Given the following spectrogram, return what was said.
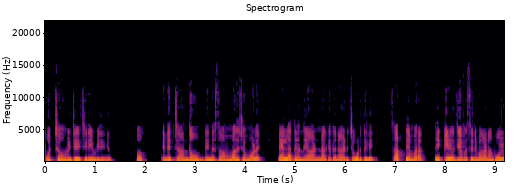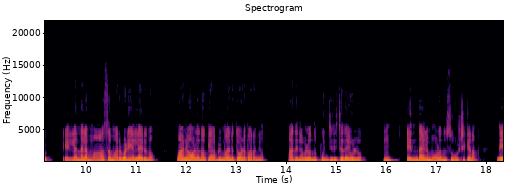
പുച്ഛവും വിജയിച്ചിരിയും വിരിഞ്ഞു. ഓ എന്റെ ചന്തു നിന്നെ സമ്മതിച്ചു മോളെ? എല്ലാത്തിനും നീ അണ്ണാക്കി തന്നെ അടിച്ചു കൊടുത്തില്ലേ? സത്യം പറ നീ കെ ജി എഫ് സിനിമ കാണാൻ പോയോ? എല്ലാം നല്ല മാസ മറുപടിയല്ലായിരുന്നോ? മനു അവളെ നോക്കി അഭിമാനത്തോടെ പറഞ്ഞു. അതിനവളൊന്ന് പുഞ്ചിരിച്ചതേ ഉള്ളൂ. ഉം എന്തായാലും മോളൊന്ന് സൂക്ഷിക്കണം. നീ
